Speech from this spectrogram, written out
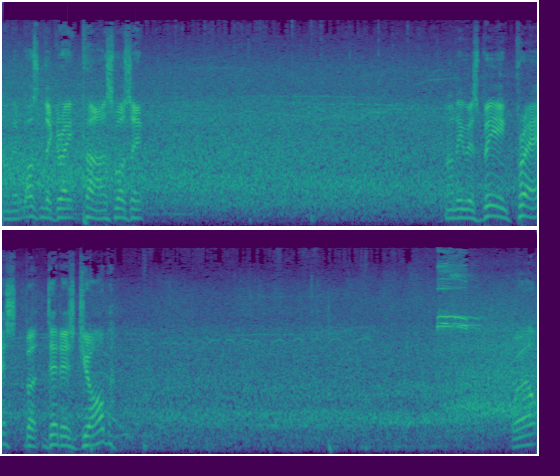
And it wasn't a great pass, was it? Well, he was being pressed, but did his job. Well,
